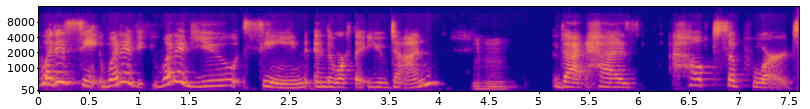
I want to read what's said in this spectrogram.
what is seen what have what have you seen in the work that you've done Mhm. that has helped support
